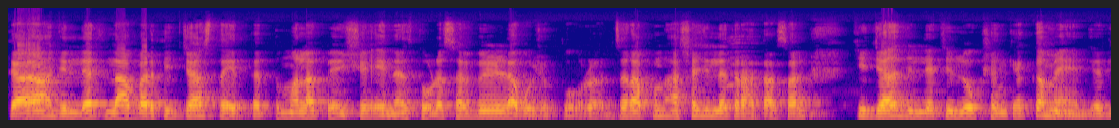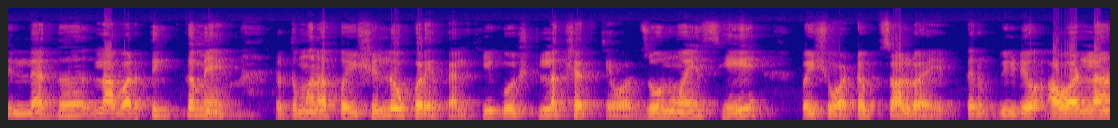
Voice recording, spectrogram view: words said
त्या जिल्ह्यात लाभार्थी जास्त आहेत तर तुम्हाला पैसे येण्यास थोडासा वेळ लागू शकतो. जर आपण अशा जिल्ह्यात राहत असाल की ज्या जिल्ह्याची लोकसंख्या कमी आहे ज्या जिल्ह्यात लाभार्थी कमी आहेत तर तुम्हाला पैसे लवकर येतात. ही गोष्ट लक्षात ठेवा. झोन वाईज हे पैसे वाटप चालू आहे. तर व्हिडिओ आवडला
